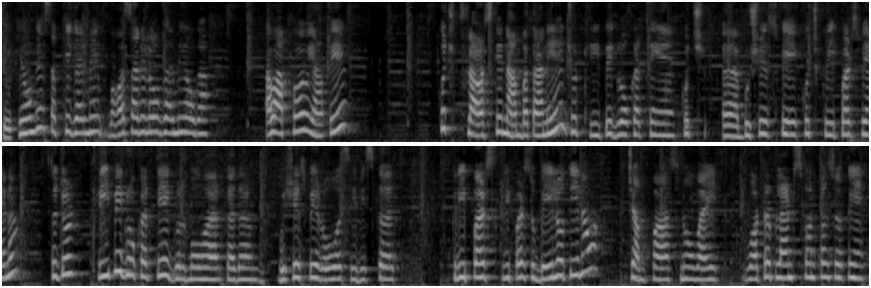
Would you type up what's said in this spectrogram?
देखे होंगे, सबके घर में, बहुत सारे लोग घर में होगा। अब आपको यहाँ पे कुछ फ्लावर्स के नाम बताने हैं, जो ट्री पे ग्रो करते हैं, कुछ बुशेस पे, कुछ क्रीपर्स पे, है ना? तो जो ट्री पे ग्रो करते हैं, गुलमोहर, कदम बुशेस पे रोज हिबिस्कस क्रीपर्स क्रीपर्स जो बेल होती है ना चंपा स्नो वाइट वाटर प्लांट्स कौन कौन से होते हैं?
